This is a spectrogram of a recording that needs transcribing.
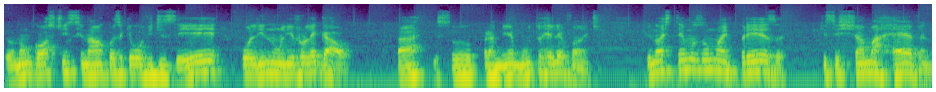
Eu não gosto de ensinar uma coisa que eu ouvi dizer ou li num livro legal, tá? Isso, para mim, é muito relevante. E nós temos uma empresa que se chama Heaven,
